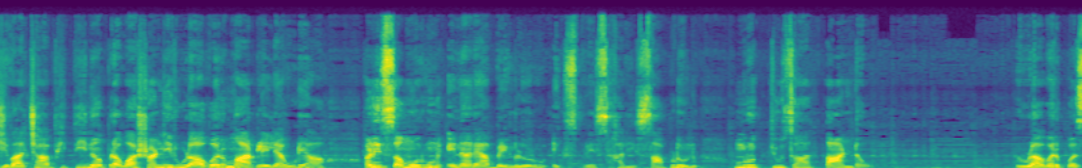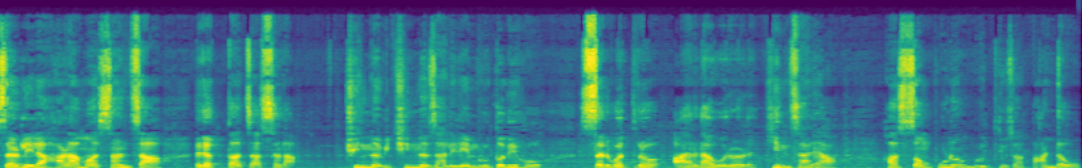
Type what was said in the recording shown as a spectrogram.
जीवाच्या भीतीनं प्रवाशांनी रुळावर मारलेल्या उड्या आणि समोरून येणाऱ्या बेंगळुरू एक्सप्रेस खाली सापडून मृत्यूचा तांडव. रुळावर पसरलेला हाळा मासांचा रक्ताचा सडा. छिन्न विछिन्न झालेले मृतदेह सर्वत्र आरडाओरड किंचाळ्या. हा संपूर्ण मृत्यूचा तांडव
